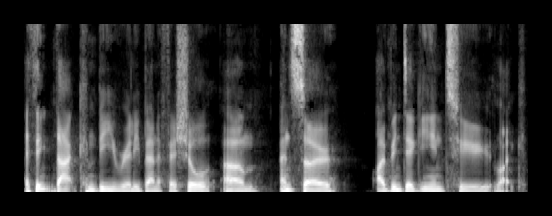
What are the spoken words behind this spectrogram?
I think that can be really beneficial. Um, and so I've been digging into like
